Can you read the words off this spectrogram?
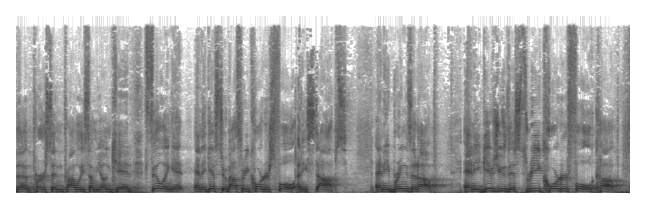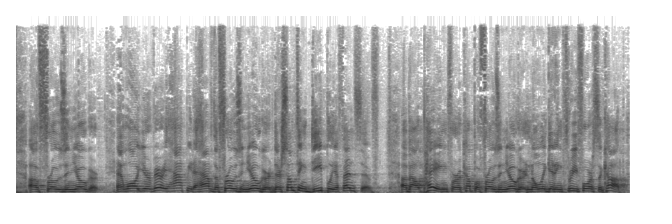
the person, probably some young kid, filling it and it gets to about three quarters full and he stops and he brings it up and he gives you this three quarter full cup of frozen yogurt. And while you're very happy to have the frozen yogurt, there's something deeply offensive about paying for a cup of frozen yogurt and only getting three fourths a cup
